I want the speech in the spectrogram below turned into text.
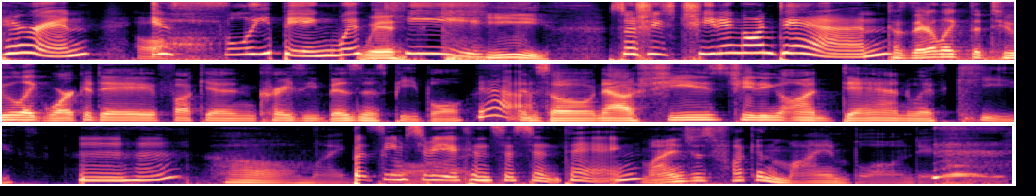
Karen is sleeping with, Oh. with Keith. Keith. So she's cheating on Dan. Because they're like the two like workaday fucking crazy business people. Yeah. And so now she's cheating on Dan with Keith. Mm-hmm. Oh my But seems to be a consistent thing. Mine's just fucking mind blown, dude.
